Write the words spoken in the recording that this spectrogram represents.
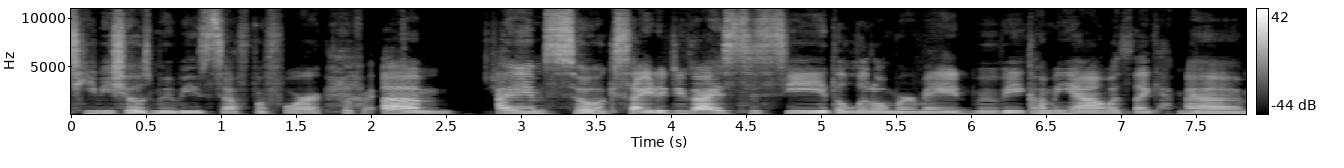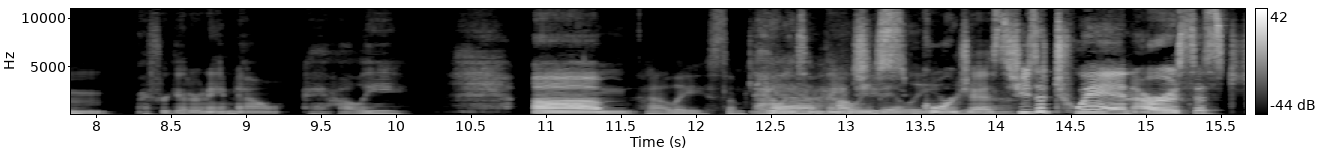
TV shows, movies, stuff before. Perfect. Um, I am so excited, you guys, to see the Little Mermaid movie Oh, coming yeah. out with like Mhm. um I forget her name now. Halle. Um Halle something. Halle Yeah, something. Halle she's Bailey, gorgeous. yeah. She's a twin or a sister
